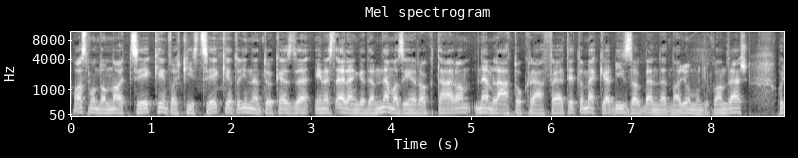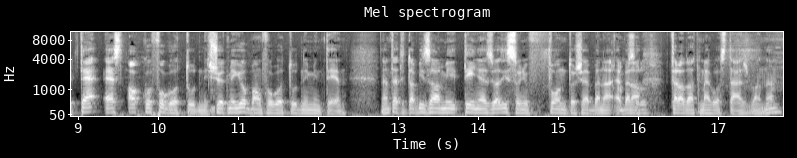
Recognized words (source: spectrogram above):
Azt mondom nagy cégként, vagy kis cégként, hogy innentől kezdve én ezt elengedem, nem az én raktáram, nem látok rá feltétlenül, meg kell bízzak benned nagyon, mondjuk András, hogy te ezt akkor fogod tudni, sőt, még jobban fogod tudni, mint én. Nem? Tehát itt a bizalmi tényező az iszonyú fontos ebben a, ebben a feladat megosztásban, nem?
